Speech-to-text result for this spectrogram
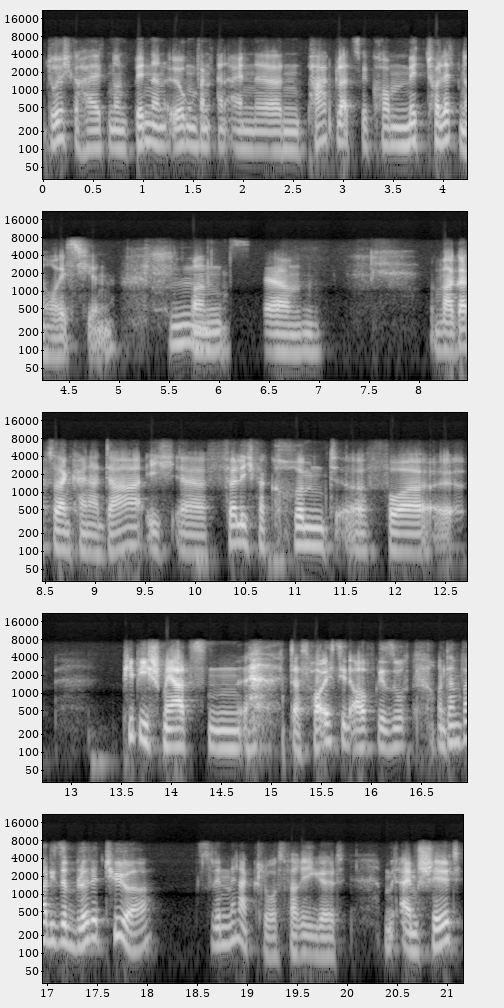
durchgehalten und bin dann irgendwann an einen Parkplatz gekommen mit Toilettenhäuschen. Hm. Und ähm, war Gott sei Dank keiner da. Ich äh, völlig verkrümmt äh, vor äh, Pipi-Schmerzen das Häuschen aufgesucht und dann war diese blöde Tür zu den Männerklos verriegelt mit einem Schild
